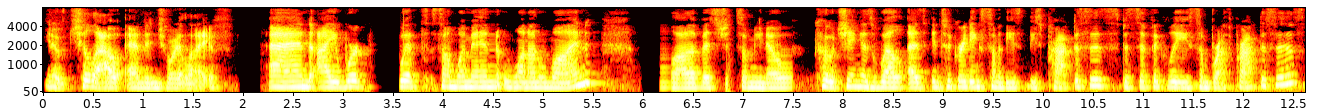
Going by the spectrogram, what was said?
you know, chill out and enjoy life. And I work with some women one on one a lot of it's just some, you know, coaching as well as integrating some of these these practices, specifically some breath practices,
